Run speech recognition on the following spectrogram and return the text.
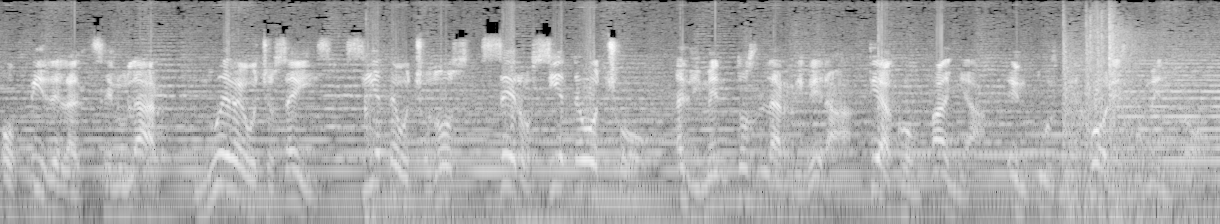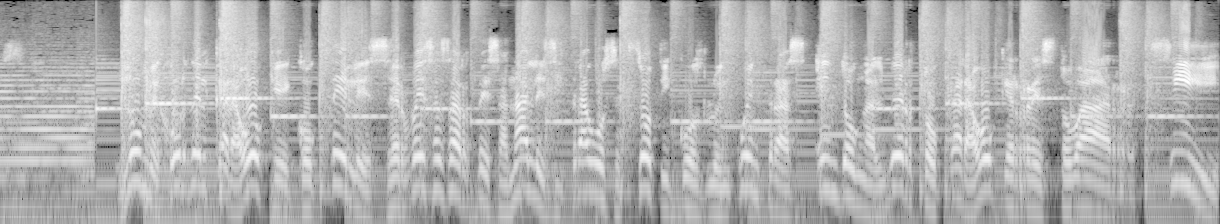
o pídela al celular 986-782-078. Alimentos La Ribera te acompaña en tus mejores momentos. Lo mejor del karaoke, cócteles, cervezas artesanales y tragos exóticos lo encuentras en Don Alberto Karaoke Restobar. Sí,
